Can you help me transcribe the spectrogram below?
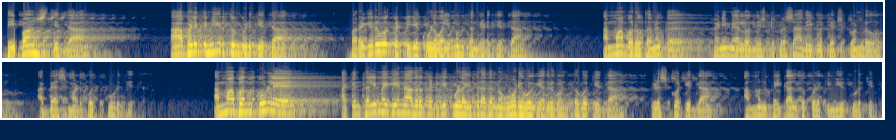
ದೀಪ ಹಚ್ತಿದ್ದ ಆ ಬಳಿಕ ನೀರು ತುಂಬಿಡ್ತಿದ್ದ, ಹೊರಗಿರುವ ಕಟ್ಟಿಗೆ ಕುಳ್ಳ ಒಲಿಮುನ್ ತಂದಿಡ್ತಿದ್ದ. ಅಮ್ಮ ಬರೋ ತನಕ ಹಣಿ ಮೇಲೆ ಒಂದಿಷ್ಟು ಪ್ರಸಾದ ವಿಭೂತಿ ಹಚ್ಕೊಂಡು ಅಭ್ಯಾಸ ಮಾಡ್ಕೋತ ಕೂಡ್ತಿದ್ದ. ಅಮ್ಮ ಬಂದ ಕೂಡಲೇ ಆಕಿನ ತಲೆ ಏನಾದರೂ ಕಟ್ಟಿಗೆ ಕುಳ್ಳ ಇದ್ರೆ ಅದನ್ನು ಓಡಿ ಹೋಗಿ ಎದುರುಗೊಂಡು ತಗೋತಿದ್ದ, ಇಳಿಸ್ಕೋತಿದ್ದ, ಅಮ್ಮನ ಕೈಕಾಲು ತಕ್ಕೊಳಕ್ಕೆ ನೀರು ಕೊಡುತ್ತಿದ್ದ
